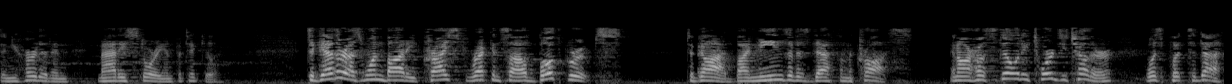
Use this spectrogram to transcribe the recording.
and you heard it in Maddie's story in particular. Together as one body, Christ reconciled both groups to God by means of his death on the cross, and our hostility towards each other was put to death.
